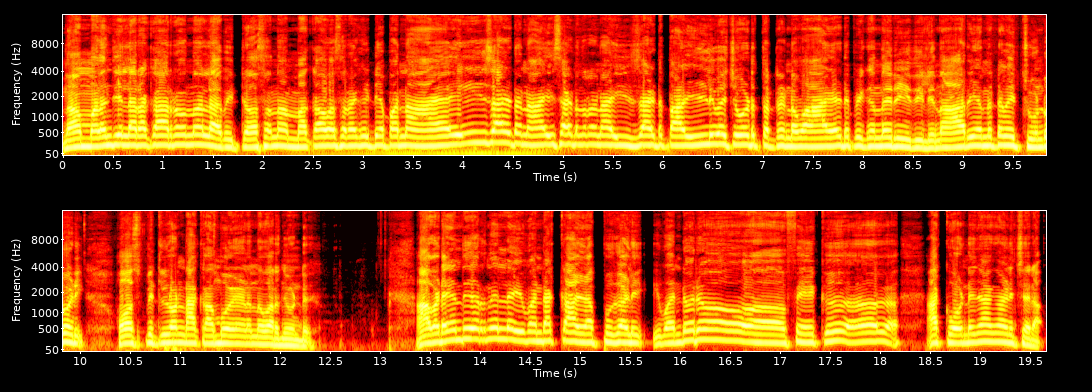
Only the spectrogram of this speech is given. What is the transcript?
നമ്മളും ചില്ലറക്കാരനൊന്നുമല്ല. പിറ്റേ ദിവസം നമുക്ക് അവസരം കിട്ടിയപ്പോൾ നൈസായിട്ട് നൈസായിട്ട് എന്ന് പറഞ്ഞാൽ നൈസായിട്ട് തള്ളി വെച്ച് കൊടുത്തിട്ടുണ്ട്. വായ അടുപ്പിക്കുന്ന രീതിയിൽ. നാറി എന്നിട്ട് വെച്ചുകൊണ്ട് ഓടി. ഹോസ്പിറ്റലിൽ ഉണ്ടാക്കാൻ പോവുകയാണെന്ന് പറഞ്ഞുകൊണ്ട്. അവിടെയും തീർന്നില്ല. ഇവന്റെ കഴപ്പ് കളി ഇവന്റെ ഒരു ഫേക്ക് അക്കൗണ്ട് ഞാൻ കാണിച്ചു തരാം.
